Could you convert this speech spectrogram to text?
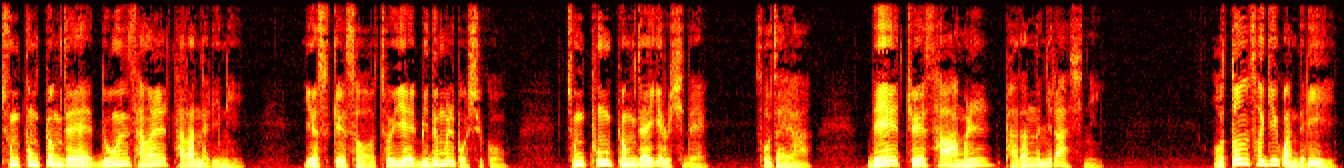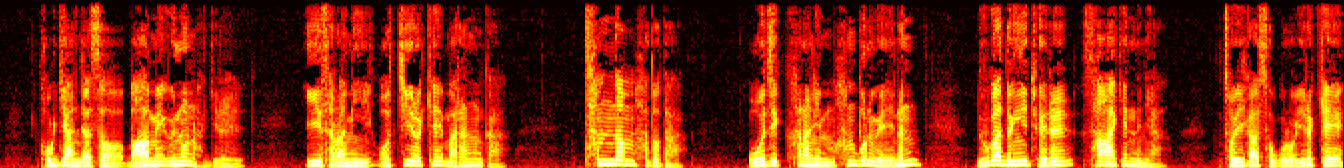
중풍병자의 누운 상을 달아내리니 예수께서 저희의 믿음을 보시고 중풍병자에게 이르시되 소자야 내 죄 사함을 받았느니라 하시니. 어떤 서기관들이 거기 앉아서 마음에 의논하기를 이 사람이 어찌 이렇게 말하는가 참남하도다. 오직 하나님 한 분 외에는 누가 등이 죄를 사하겠느냐. 저희가 속으로 이렇게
